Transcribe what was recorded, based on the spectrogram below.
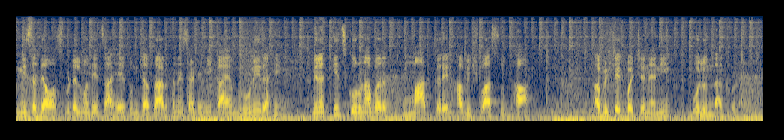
मी सध्या हॉस्पिटलमध्येच आहे. तुमच्या प्रार्थनेसाठी मी कायम ऋणी राहीन. मी नक्कीच कोरोनावर मात करेन हा विश्वास सुद्धा अभिषेक बच्चन यांनी बोलून दाखवला.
